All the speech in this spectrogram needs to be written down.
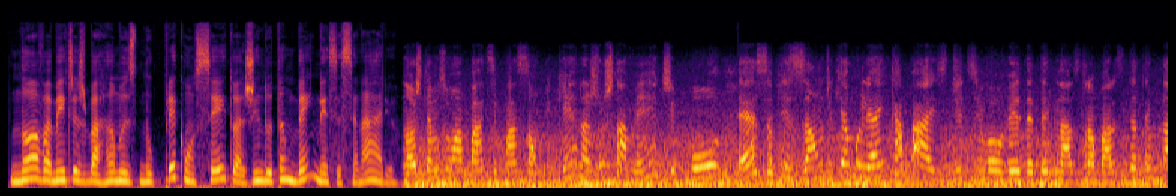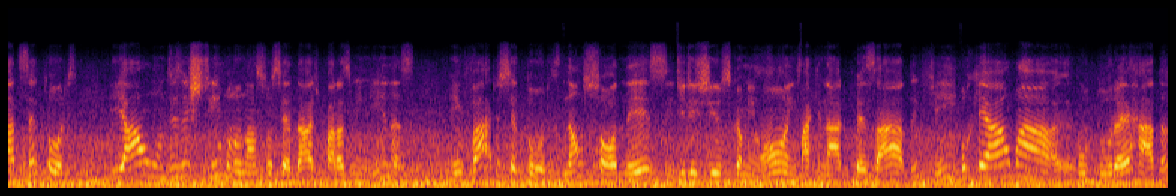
Novamente esbarramos no preconceito agindo também nesse cenário? Nós temos uma participação pequena justamente por essa visão de que a mulher é incapaz de desenvolver determinados trabalhos em determinados setores. E há um desestímulo na sociedade para as meninas em vários setores, não só nesse dirigir os caminhões, maquinário pesado, enfim, porque há uma cultura errada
